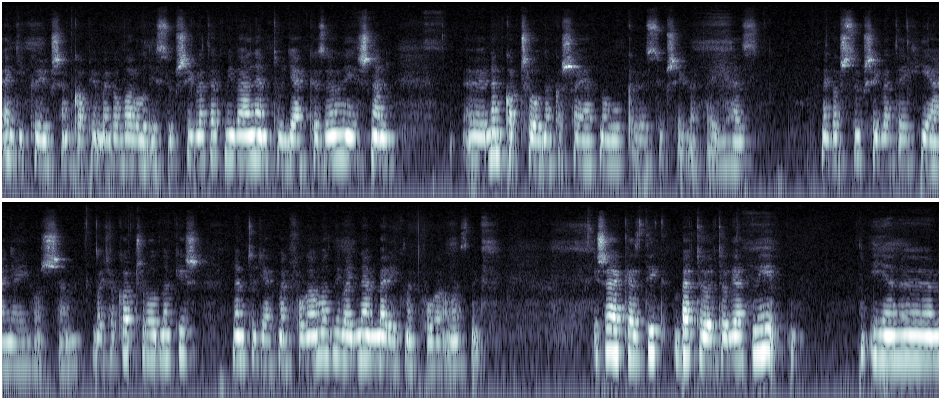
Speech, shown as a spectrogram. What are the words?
egyikőjük sem kapja meg a valódi szükségletet, mivel nem tudják közölni, és nem, nem kapcsolódnak a saját maguk szükségleteihez, meg a szükségleteik hiányaihoz sem. Vagy ha kapcsolódnak is, nem tudják megfogalmazni, vagy nem merik megfogalmazni. És elkezdik betöltögetni ilyen ö,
